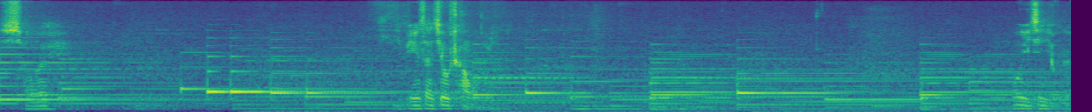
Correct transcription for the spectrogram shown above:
小薇，你别再纠缠我了。我已经有人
